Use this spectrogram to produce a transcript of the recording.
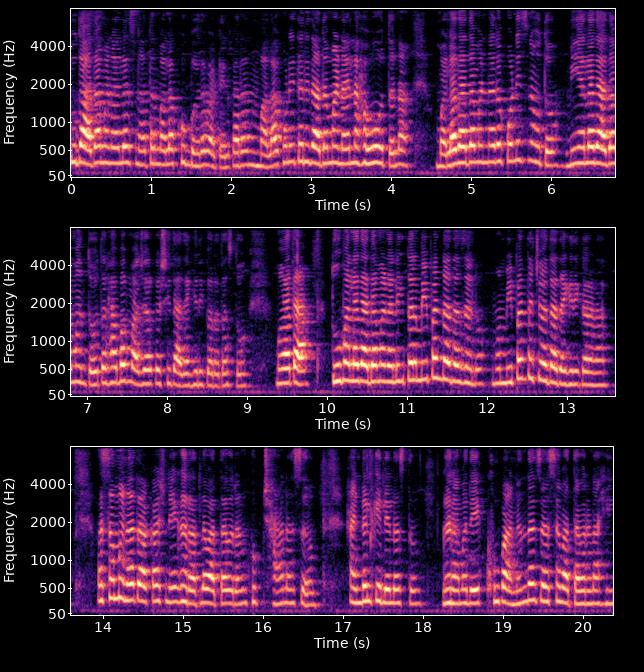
तू दादा म्हणालच ना तर मला खूप बरं वाटेल. कारण मला कोणीतरी दादा म्हणायला हवं होतं ना. मला दादा म्हणणारं कोणीच नव्हतं. मी याला दादा म्हणतो तर हा बघ माझ्यावर कशी दादागिरी करत असतो. मग आता तू मला दादा म्हणाली तर मी पण दादा झालो. मग मी पण त्याच्यावर दादागिरी करणार. असं म्हणत आकाशने घरातलं वातावरण खूप छान असं हँडल केलेलं असतं. घरामध्ये एक खूप आनंदाचं असं वातावरण आहे.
